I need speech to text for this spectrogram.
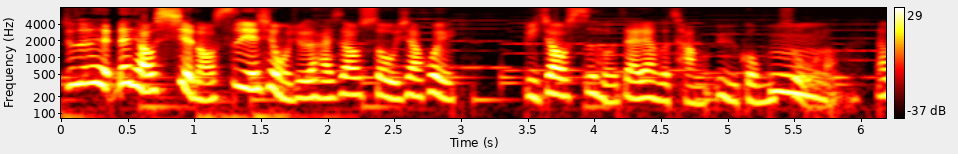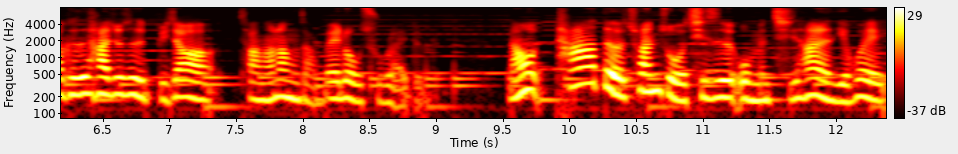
就是那那条线哦，事业线，我觉得还是要收一下，会比较适合在那个场域工作了。嗯 那可是他就是比较常常让长辈露出来的人，然后他的穿着其实我们其他人也会，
